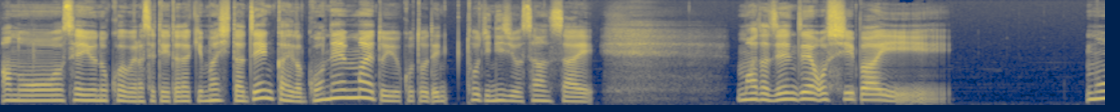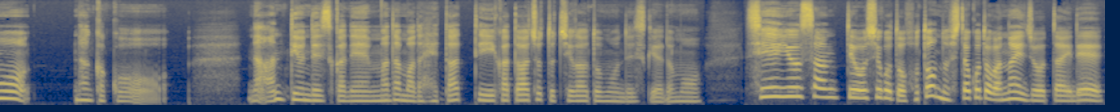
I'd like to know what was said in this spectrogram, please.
あの声優の声をやらせていただきました。前回が5年前ということで当時23歳。まだ全然お芝居もなんかこう何て言うんですかね。まだまだ下手って言い方はちょっと違うと思うんですけれども。声優さんってお仕事をほとんどしたことがない状態で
